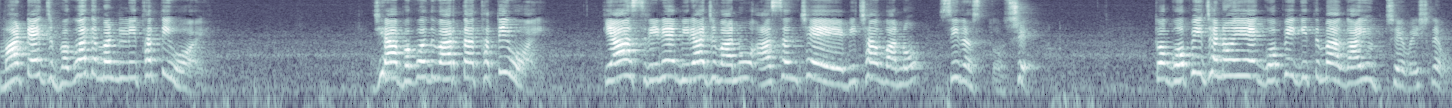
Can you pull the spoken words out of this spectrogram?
માટે જ ભગવદ મંડળી થતી હોય, જ્યાં ભગવદ વાર્તા થતી હોય, ત્યાં શ્રીને બિરાજવાનું આસન છે એ બિછાવવાનો સિરસ્તો છે. તો ગોપીજનોએ ગોપી ગીતમાં ગાયું જ છે વૈષ્ણવો.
